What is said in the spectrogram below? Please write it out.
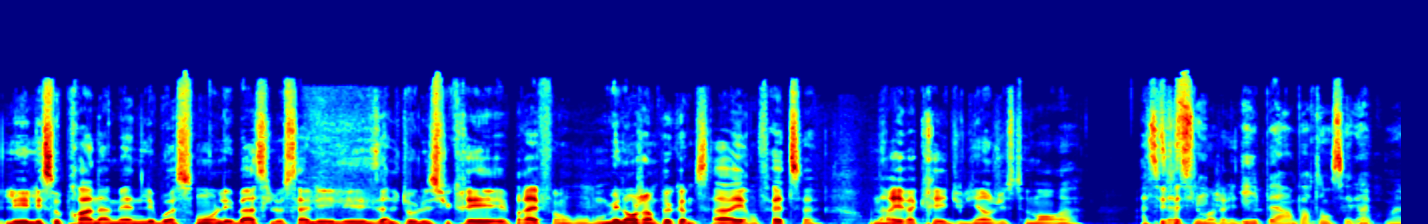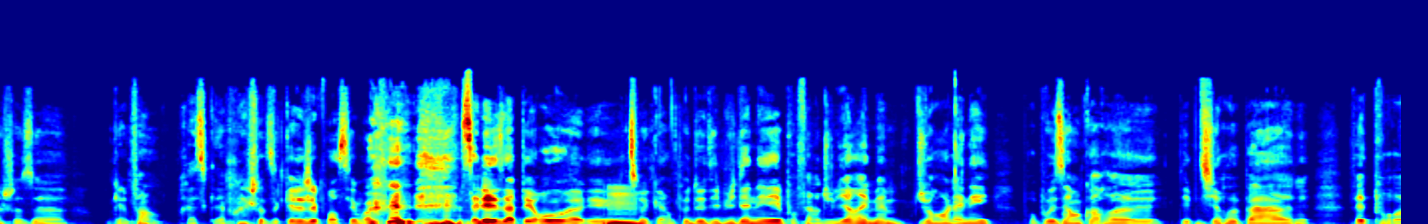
les, les sopranes amènent les boissons, les basses le salé, les altos le sucré. Et bref, on, mélange un peu comme ça. Et en fait, on arrive à créer du lien justement euh, assez facilement, j'allais dire. hyper important. C'est la première chose. Euh, enfin, presque la première chose auquel j'ai pensé, moi. c'est les apéros, euh, les hmm. trucs un peu de début d'année pour faire du lien et même durant l'année, proposer encore des petits repas. en fait, pour,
